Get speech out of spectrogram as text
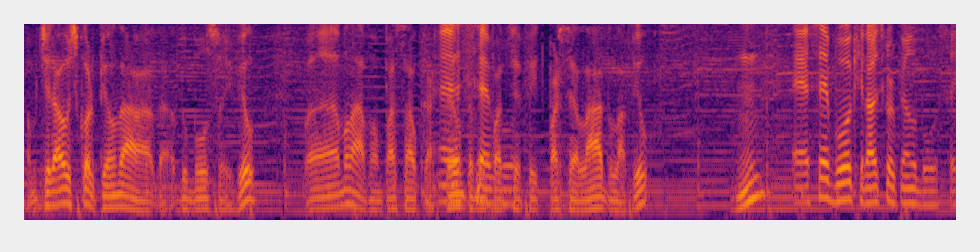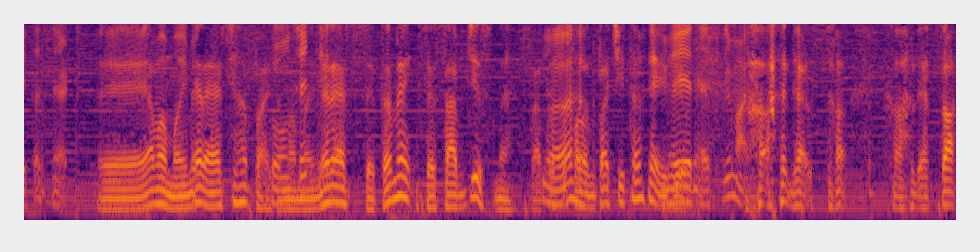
Vamos tirar o escorpião da, da- do bolso aí, viu? Vamos lá, vamos passar o cartão. Essa Também é pode boa. ser feito parcelado lá, viu? Hum? Essa é boa, tirar o escorpião do bolso, aí tá certo. É, a mamãe merece, rapaz. Com a mamãe certeza. merece. Você também. Você sabe disso, né? Sabe que eu tô falando pra ti também, viu? Merece demais. Olha só, olha só.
